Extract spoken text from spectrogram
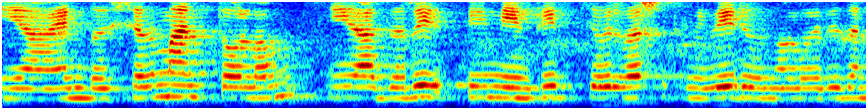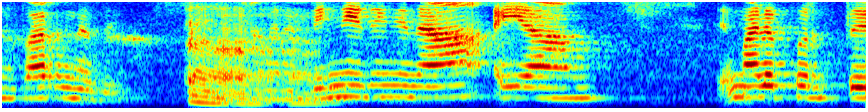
ഈ എൺപത് ശതമാനത്തോളം ഈ അത് പിന്നെയും തിരിച്ച് ഒരു വർഷത്തിന് വരും എന്നുള്ള ഒരു ഇതാണ് പറഞ്ഞത് അങ്ങനെ പിന്നീട് ഇങ്ങനെ ഈ മലപ്പുറത്ത്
